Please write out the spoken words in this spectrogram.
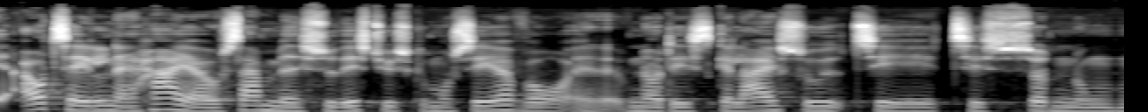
aftalen har jeg jo sammen med Sydvestjyske Museer, hvor øh, når det skal lejes ud til, til sådan nogle,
